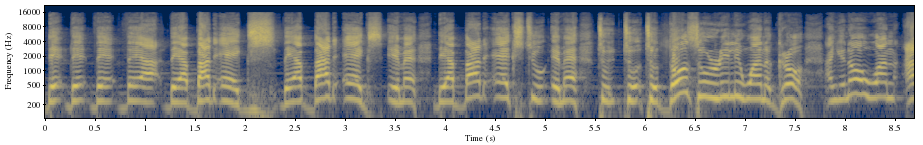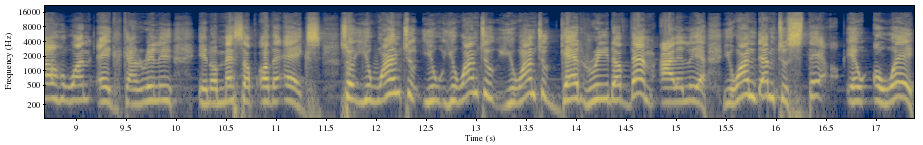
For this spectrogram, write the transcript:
they, they, they, they are they are bad eggs. They are bad eggs, amen. They are bad eggs to amen to to, to those who really want to grow. And you know, one uh, one egg can really you know mess up other eggs. So you want to you you want to you want to get rid of them. Hallelujah. You want them to stay away.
